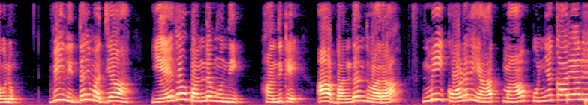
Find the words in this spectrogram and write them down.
అవును వీళ్ళిద్దరి మధ్య ఏదో బంధం ఉంది. అందుకే ఆ బంధం ద్వారా మీ కోడలి ఆత్మ పుణ్యకార్యాలు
